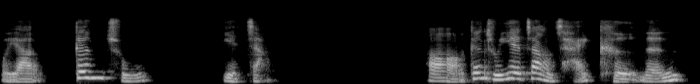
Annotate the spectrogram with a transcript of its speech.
我要根除业障。啊，根除业障才可能。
